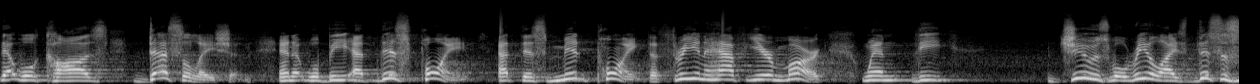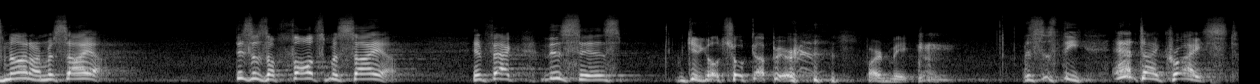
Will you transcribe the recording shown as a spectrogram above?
that will cause desolation. And it will be at this point, at this midpoint, the three and a half year mark, when the Jews will realize this is not our Messiah. This is a false Messiah. In fact, this is, I'm getting all choked up here. Pardon me. this is the Antichrist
